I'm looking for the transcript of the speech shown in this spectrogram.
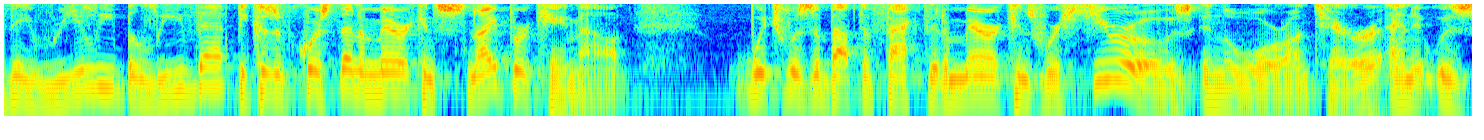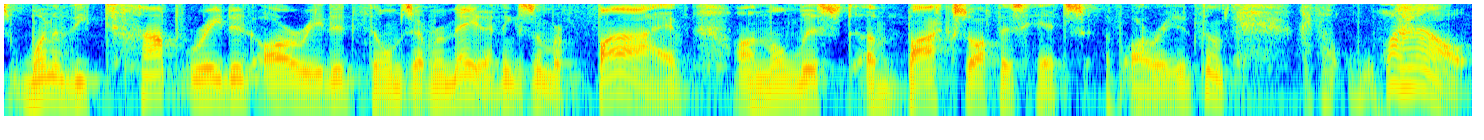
they really believe that? Because, of course, then American Sniper came out which was about the fact that Americans were heroes in the war on terror, and it was one of the top rated R rated films ever made. I think it's number five on the list of box office hits of R rated films. I thought, wow,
